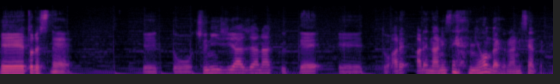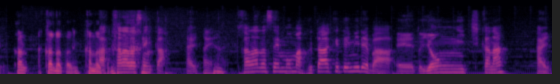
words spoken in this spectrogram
えっ、とですね、えっ、と、チュニジアじゃなくて、えっ、と、あれ、あれ、何戦、日本代表何戦やったっけ？かカナダね。カナあ、ダね。カナダ戦か。はい。はいはい。カナダ戦も、まあ、蓋開けてみれば、えっ、と、4-1かな？はい。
